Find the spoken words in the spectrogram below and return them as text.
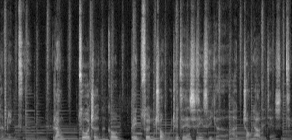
的名字，让作者能够被尊重，我觉得这件事情是一个很重要的一件事情。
